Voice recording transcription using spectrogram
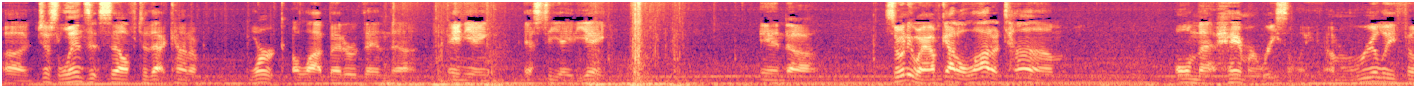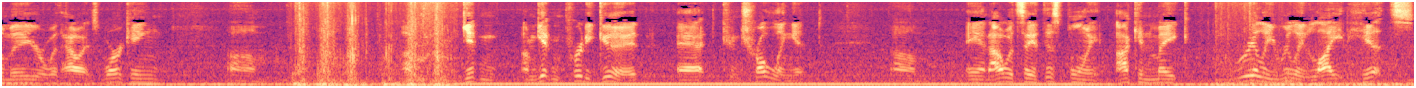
uh, just lends itself to that kind of work a lot better than the Anyang ST88. And uh, so, anyway, I've got a lot of time on that hammer recently. I'm really familiar with how it's working. Um, I'm getting I'm getting pretty good at controlling it, um, and I would say at this point I can make really really light hits,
